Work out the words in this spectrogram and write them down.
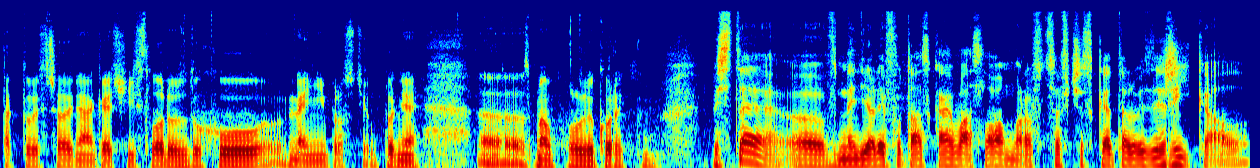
tak to vystřelit nějaké číslo do vzduchu není prostě úplně z mého pohledu korektní. Vy jste v neděli v otázkách Václava Moravce v České televizi říkal,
